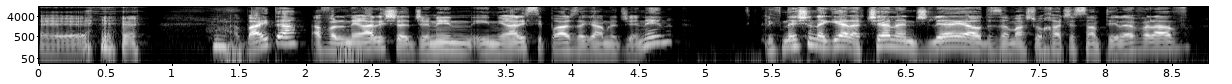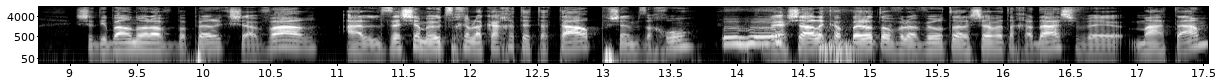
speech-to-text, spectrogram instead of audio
אה, הביתה, אבל נראה לי שג'נין, היא נראה לי סיפרה על זה גם לג'נין. לפני שנגיע לצ'אלנג', לי היה עוד איזה משהו אחד ששמתי לב אליו, שדיברנו עליו בפרק שעבר, על זה שהם היו צריכים לקחת את הטארפ שהם זכו, וישר לקפל אותו ולהעביר אותו לשבט החדש, ומה הטעם.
